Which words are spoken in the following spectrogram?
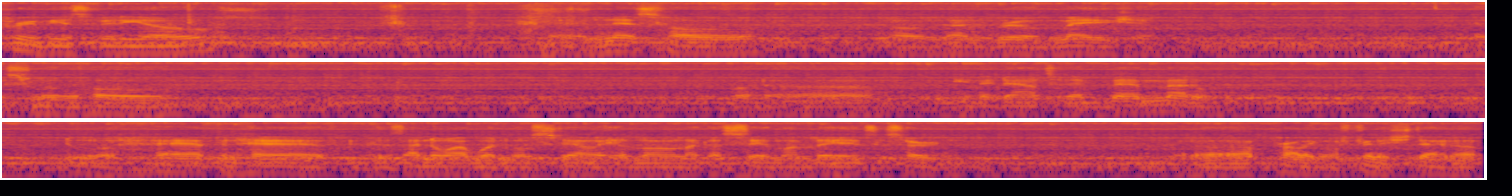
previous videos. And this hole oh, nothing real major. This little hole. But uh getting it down to that bare metal. Doing half and half because I know I wasn't gonna stay out here long. Like I said my legs is hurting uh, I'm probably gonna finish that up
